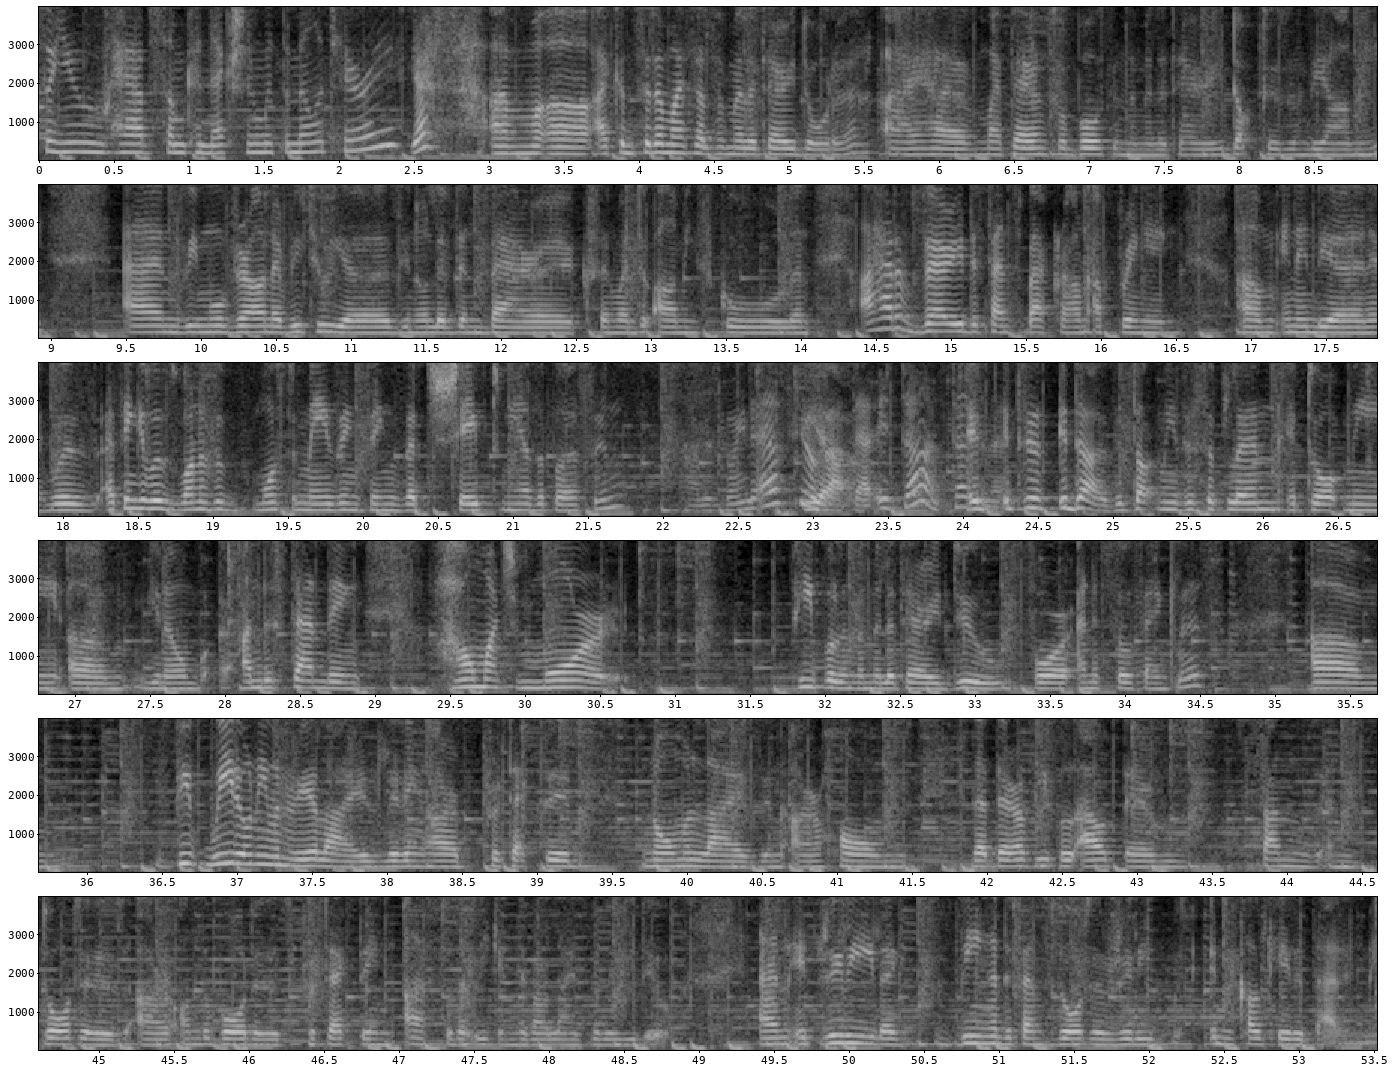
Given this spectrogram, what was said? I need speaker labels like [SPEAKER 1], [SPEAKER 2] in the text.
[SPEAKER 1] So you have some connection with the military?
[SPEAKER 2] Yes, I'm, uh, I consider myself a military daughter. I have, my parents were both in the military, doctors in the army. And we moved around every two years, you know, lived in barracks and went to army school. And I had a very defense background upbringing um, in India. And it was, I think it was one of the most amazing things that shaped me as a person.
[SPEAKER 1] I was going to ask you
[SPEAKER 2] Yeah.
[SPEAKER 1] about that. It does, doesn't it?
[SPEAKER 2] It, it, it does. It taught me discipline. It taught me, um, you know, understanding how much more people in the military do for, and it's so thankless. Um, we don't even realize living our protected, normal lives in our homes that there are people out there whose sons and daughters are on the borders protecting us so that we can live our lives the way we do. And it really, like, being a defense daughter really inculcated that in me.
